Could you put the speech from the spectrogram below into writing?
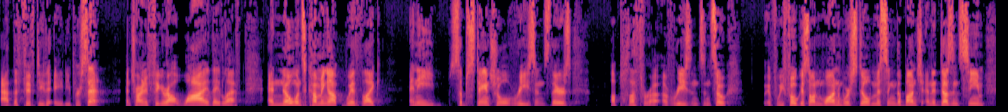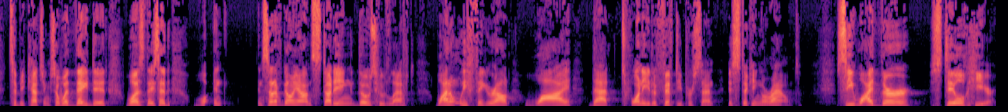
at the 50 to 80% and trying to figure out why they left. And no one's coming up with like any substantial reasons. There's a plethora of reasons. And so if we focus on one, we're still missing the bunch, and it doesn't seem to be catching. So, what they did was they said, instead of going out and studying those who left, why don't we figure out why that 20 to 50% is sticking around? See why they're still here.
